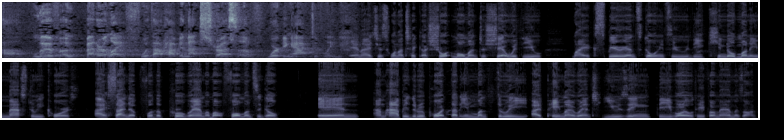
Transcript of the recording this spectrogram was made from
uh, live a better life without having that stress of working actively. And I just want to take a short moment to share with you my experience going through the Kindle Money Mastery course. I signed up for the program about four months ago and I'm happy to report that in month three, I pay my rent using the royalty from Amazon.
